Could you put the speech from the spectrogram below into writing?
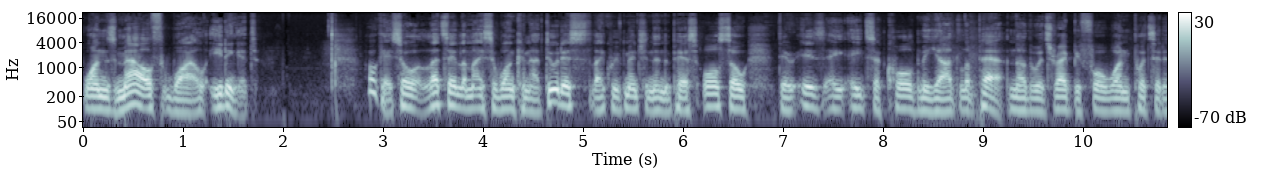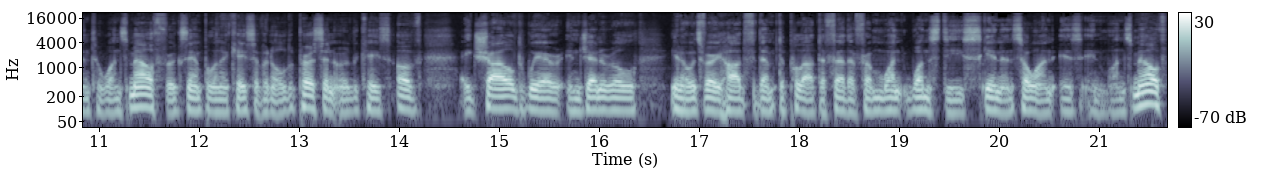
one's mouth while eating it. Okay, so let's say Lamaisa one cannot do this. Like we've mentioned in the past, also there is a eitzah called miyad lepeh. In other words, right before one puts it into one's mouth. For example, in a case of an older person or the case of a child, where in general, you know, it's very hard for them to pull out the feather from one, once the skin and so on is in one's mouth.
